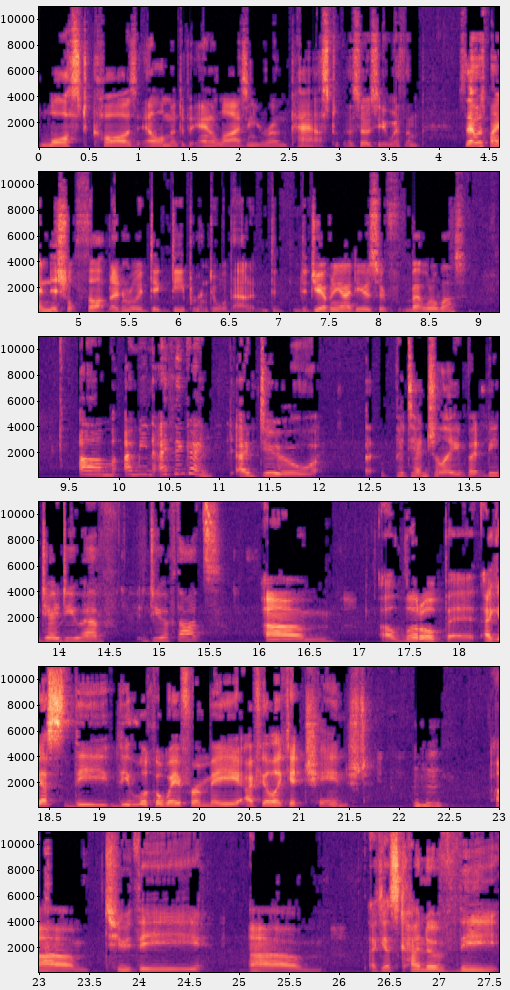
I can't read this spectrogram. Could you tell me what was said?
lost cause element of analyzing your own past associated with them. So that was my initial thought, but I didn't really dig deeper into about it. Did, did you have any ideas about what it was? Um, I mean, I think I I do uh, potentially, but BJ, do you have do you have thoughts? Um, a little bit. I guess the the look away from me. I feel like it changed. Mm-hmm. Um, to the, um, I guess kind of the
